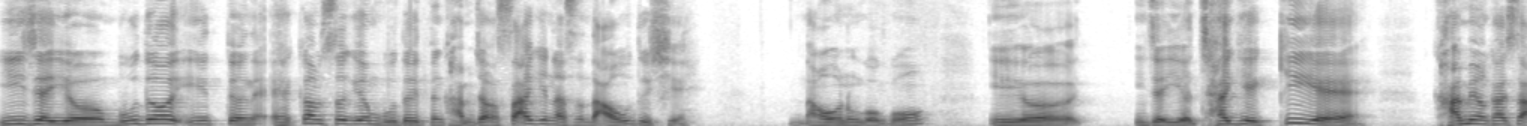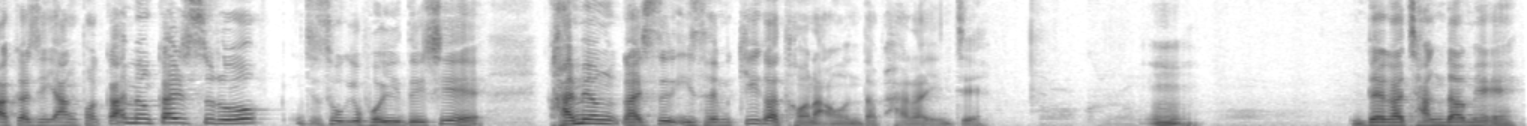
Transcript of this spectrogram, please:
이제 여 묻어 있던 핵감 속에 묻어 있던 감자가 싹이 나서 나오듯이 나오는 거고 이 어, 이제 이 자기의 끼에 가면 갈수록 아까 전 양파 까면 깔수록 이제 속이 보이듯이 가면 갈수록 이 사람이 끼가 더 나온다 봐라 이제 아 그래요? 응. 내가 장담해.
